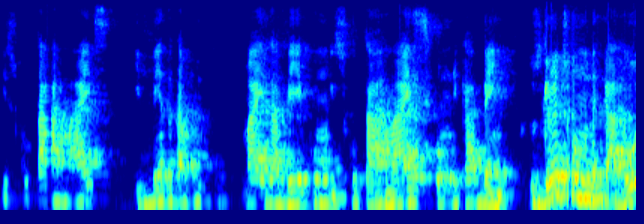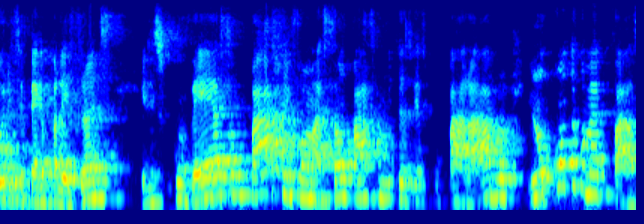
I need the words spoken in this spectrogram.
escutar mais, e venda está muito mais a ver com escutar mais, se comunicar bem. Os grandes comunicadores, você pega palestrantes, eles conversam, passam informação, passam muitas vezes por parábola, e não conta como é que faz.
